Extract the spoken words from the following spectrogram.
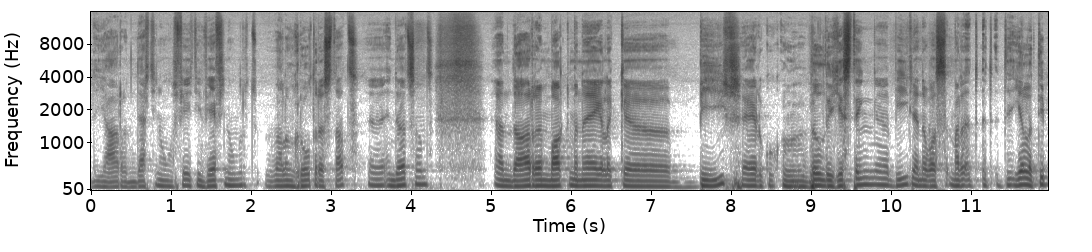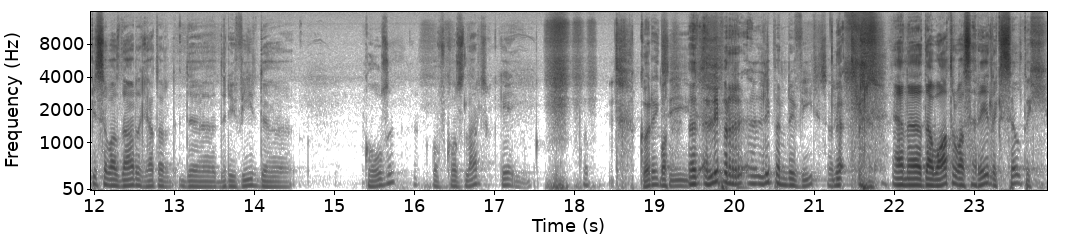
de jaren 1314, 1500, wel een grotere stad in Duitsland. En daar maakte men eigenlijk bier, eigenlijk ook een wilde gisting bier. En dat was, maar het, het, het hele typische was daar, gaat er de, de rivier de Goze, of Goslar, oké, Correctie. maar Een, een, Lippen, een Lippenrivier, sorry. En dat water was redelijk ziltig.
